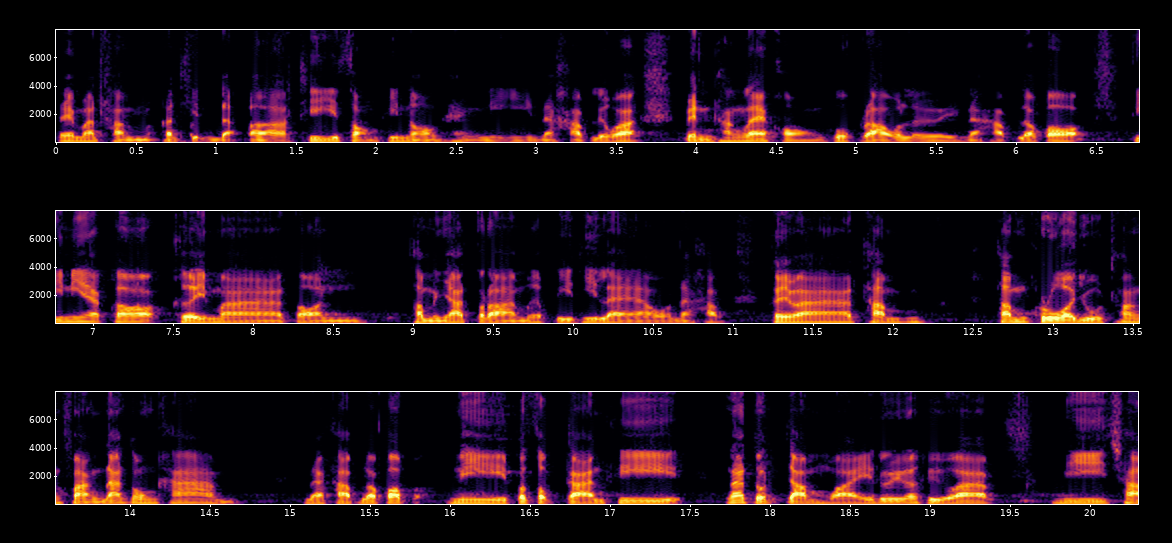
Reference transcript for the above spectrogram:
ได้มาทำกระถินเอ่อที่สองพี่น้องแห่งนี้นะครับเรียกว่าเป็นครั้งแรกของพวกเราเลยนะครับ แล้วก็ที่นี่ก็เคยมาตอนธรรมญาตราเมื่อปีที่แล้วนะครับ เคยมาทำ ทำครัวอยู่ทางฝั่งด้านตรงข้ามนะครับ แล้วก็มีประสบการณ์ที่น่าจดจำไว้ด้วยก็คือว่ามีเช้า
